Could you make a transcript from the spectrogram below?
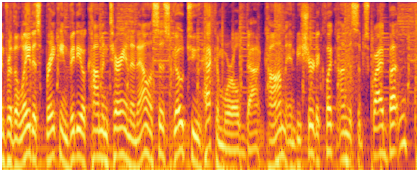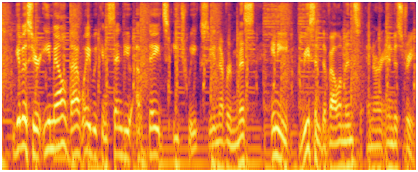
And for the latest breaking video commentary and analysis, go to hecmworld.com and be sure to click on the subscribe button. Give us your email. That way we can send you updates each week so you never miss any recent developments in our industry.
